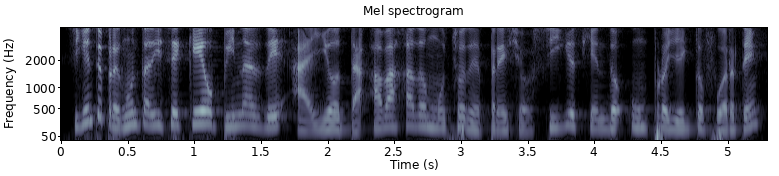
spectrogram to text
Siguiente pregunta dice, ¿qué opinas de IOTA? Ha bajado mucho de precio, ¿sigue siendo un proyecto fuerte?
